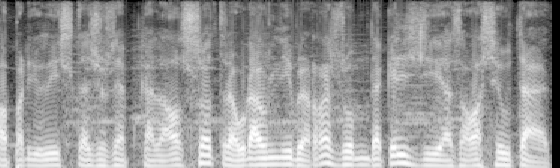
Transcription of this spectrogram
El periodista Josep Cadalso traurà un llibre resum d'aquells dies a la ciutat.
